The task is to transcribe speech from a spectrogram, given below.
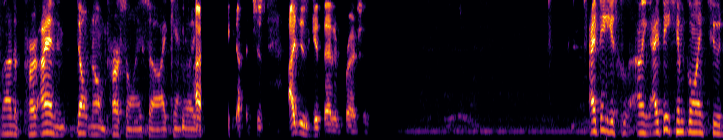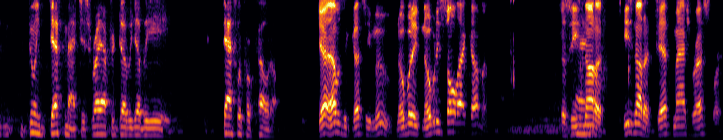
Well, the per- I don't know him personally, so I can't really. I just I just get that impression. I think he's. I mean, I think him going to doing death matches right after WWE. That's what propelled him. Yeah, that was a gutsy move. Nobody nobody saw that coming because he's And- not a he's not a death match wrestler.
